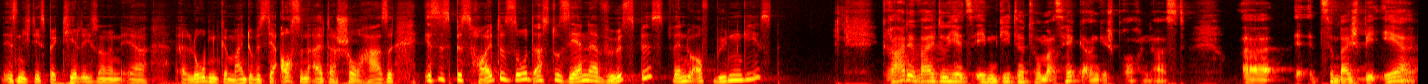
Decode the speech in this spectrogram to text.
ist nicht despektierlich, sondern eher äh, lobend gemeint, du bist ja auch so ein alter Showhase. Ist es bis heute so, dass du sehr nervös bist, wenn du auf Bühnen gehst? Gerade weil du jetzt eben Dieter Thomas Heck angesprochen hast äh, zum Beispiel er,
